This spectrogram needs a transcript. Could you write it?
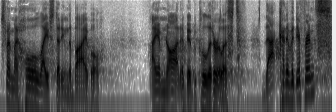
Spent my whole life studying the Bible. I am not a biblical literalist. That kind of a difference.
